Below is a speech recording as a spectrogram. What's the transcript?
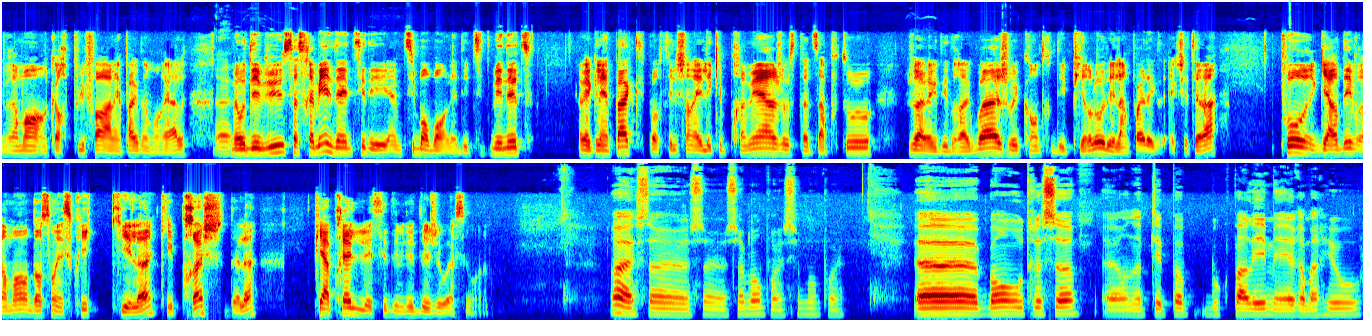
vraiment encore plus fort à l'impact de Montréal. Mais au début, ça serait bien de donner des, un petit bonbon, là, des petites minutes avec l'impact, porter le chandail de l'équipe première, jouer au Stade Saputo, jouer avec des Dragba, jouer contre des Pirlo, des Lampard, etc. Pour garder vraiment dans son esprit qui est là, qui est proche de là, puis après lui laisser des minutes de jeu à ce moment-là. Ouais, c'est un, bon point, un bon point. Euh, bon, outre ça, euh, on n'a peut-être pas beaucoup parlé, mais Romario,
